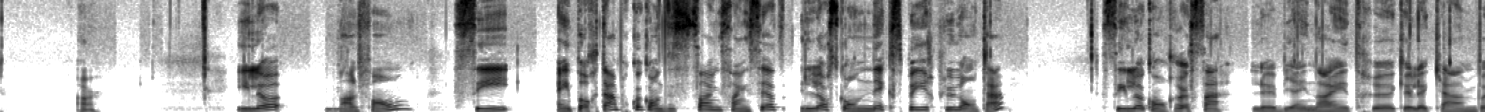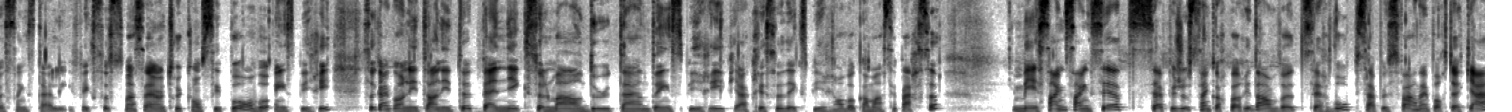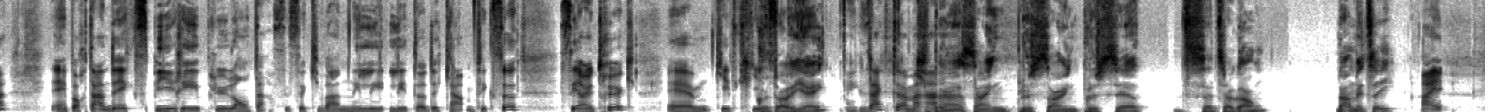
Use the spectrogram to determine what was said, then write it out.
1. Et là, dans le fond, c'est important. Pourquoi qu'on dit 5, 5, 7? Lorsqu'on expire plus longtemps, c'est là qu'on ressent le bien-être, que le calme va s'installer. Fait que ça, souvent, c'est un truc qu'on ne sait pas. On va inspirer. Ça, quand on est en état de panique, seulement en deux temps d'inspirer, puis après ça, d'expirer, on va commencer par ça. Mais 5, 5, 7, ça peut juste s'incorporer dans votre cerveau, puis ça peut se faire n'importe quand. Important d'expirer plus longtemps. C'est ça qui va amener l'état de calme. Fait que ça, c'est un truc euh, qui est... Qui Coûte rien. Exactement. Qui prend 5 plus 5 plus 7, 17 secondes. Non, mais tu sais, Ouais.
